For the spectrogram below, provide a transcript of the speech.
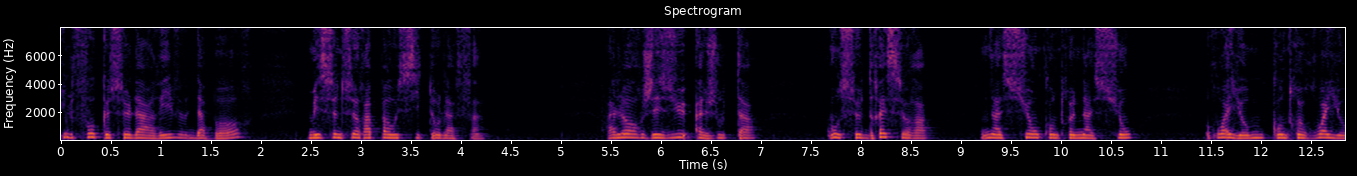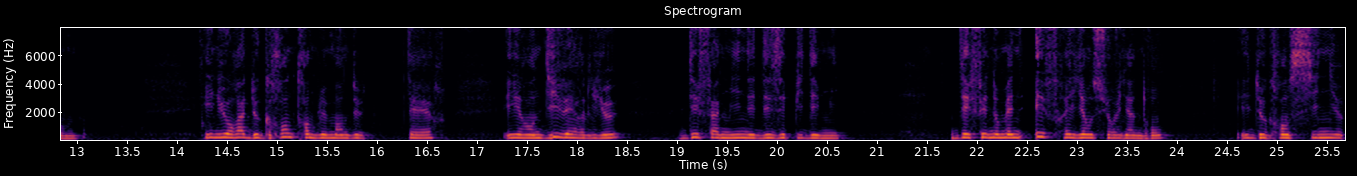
Il faut que cela arrive d'abord, mais ce ne sera pas aussitôt la fin. Alors Jésus ajouta On se dressera, nation contre nation, royaume contre royaume. Il y aura de grands tremblements de terre, et en divers lieux, des famines et des épidémies. Des phénomènes effrayants surviendront et de grands signes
